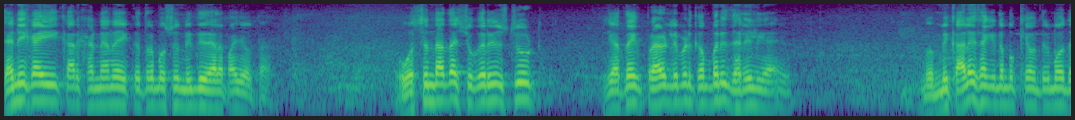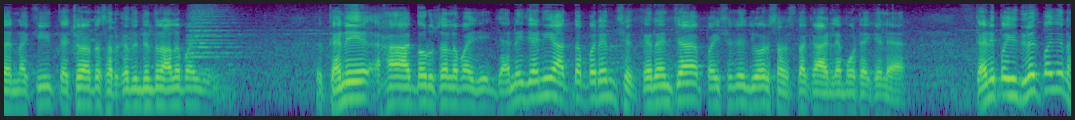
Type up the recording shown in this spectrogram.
त्यांनी काही कारखान्यांना एकत्र बसून निधी द्यायला पाहिजे होता. वसंतदादा शुगर इन्स्टिट्यूट ही आता एक प्रायव्हेट लिमिटेड कंपनीच झालेली आहे. मग मी कालही सांगितलं मुख्यमंत्री महोदयांना की त्याच्यावर आता सरकारचं नियंत्रण आलं पाहिजे. तर त्याने हा हातभार उचलला पाहिजे. ज्याने ज्यांनी आतापर्यंत शेतकऱ्यांच्या पैशाच्या जीवर संस्था काढल्या मोठ्या केल्या त्याने पैसे दिलेच पाहिजे ना.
